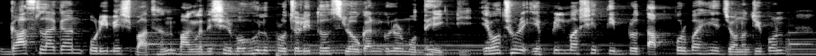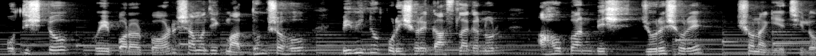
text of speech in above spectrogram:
গাছ লাগান, পরিবেশ বাঁচান বাংলাদেশের বহুল প্রচলিত স্লোগানগুলোর মধ্যে একটি। এবছর এপ্রিল মাসে তীব্র তাপপ্রবাহে জনজীবন অতিষ্ঠ হয়ে পড়ার পর সামাজিক মাধ্যম সহ বিভিন্ন পরিসরে গাছ লাগানোর আহ্বান বেশ জোরে সোরে শোনা গিয়েছিল।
